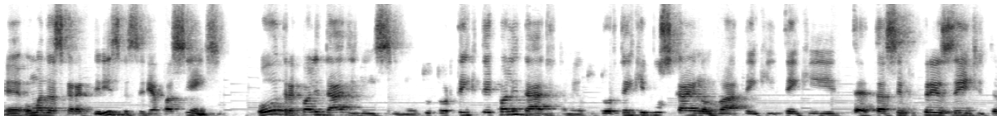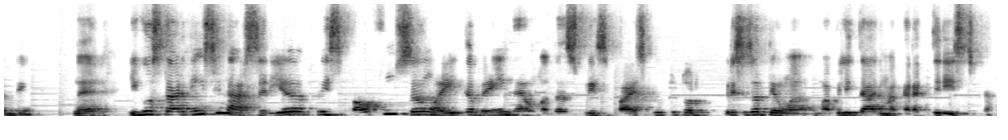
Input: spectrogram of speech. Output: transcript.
é, uma das características seria a paciência. Outra, a qualidade de ensino. O tutor tem que ter qualidade também. O tutor tem que buscar inovar, tem que tem que estar tá, tá sempre presente também né? E gostar de ensinar seria a principal função aí também, né? Uma das principais que o tutor precisa ter, uma, uma habilidade, uma característica.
